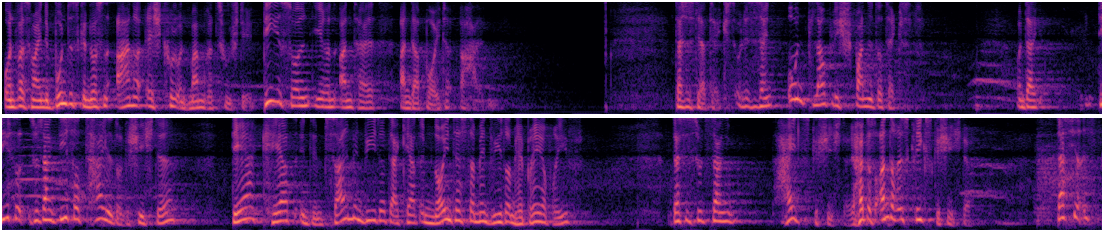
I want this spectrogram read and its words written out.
und was meine Bundesgenossen Ana, Eschkol und Mamre zusteht. Die sollen ihren Anteil an der Beute erhalten. Das ist der Text. Und es ist ein unglaublich spannender Text. Und da, dieser, sozusagen dieser Teil der Geschichte, der kehrt in den Psalmen wieder, der kehrt im Neuen Testament wieder, im Hebräerbrief. Das ist sozusagen Heilsgeschichte. Ja, das andere ist Kriegsgeschichte. Das hier ist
